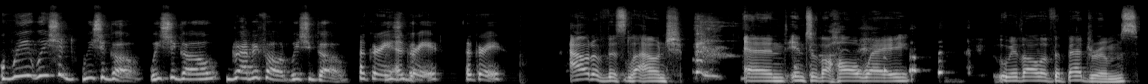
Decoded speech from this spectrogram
We we should we should go. We should go. Grab your phone. We should go. Agree, We should go. agree, agree. out of this lounge and into the hallway with all of the bedrooms.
